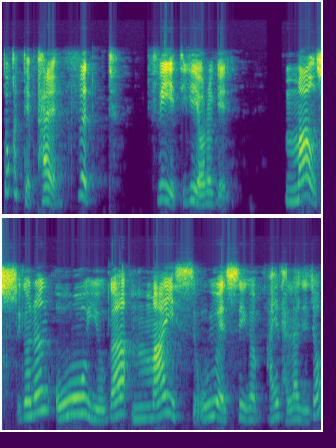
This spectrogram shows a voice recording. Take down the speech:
똑같아. 발, foot, feet 이게 여러 개. mouse 이거는 오유가 mice 오us 이거 아예 달라지죠?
